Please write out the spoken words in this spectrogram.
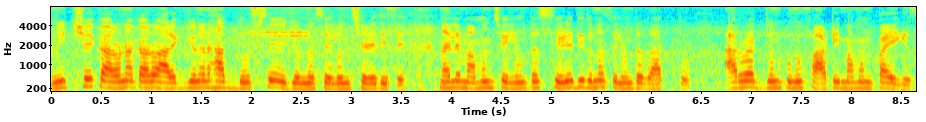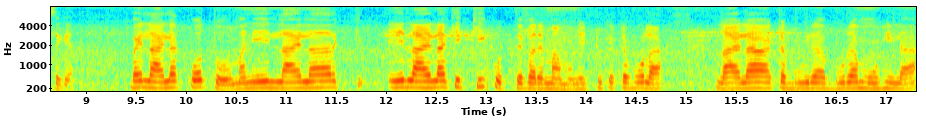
নিশ্চয়ই কারও না কারও আরেকজনের হাত ধরছে, এই জন্য সেলুন ছেড়ে দিছে। নাহলে মামুন সেলুনটা ছেড়ে দিত না, সেলুনটা রাখতো। আরও একজন কোনো ফাটি মামুন পাই গেছে গে। ভাই লাইলা কত? মানে এই লাইলার এই লাইলাকে কি করতে পারে মামুন? এইটুকু একটা বলা। লায়লা একটা বুড়া বুড়া মহিলা,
